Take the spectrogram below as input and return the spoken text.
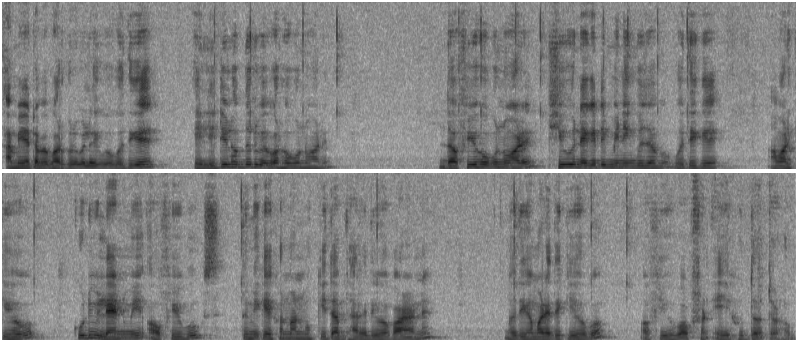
আমি এটা ব্যৱহাৰ কৰিব লাগিব। গতিকে এই লিটিল শব্দটো ব্যৱহাৰ হ'ব নোৱাৰে। দ্য ফিউ হ'ব নোৱাৰে। ফিউ নেগেটিভ মিনিং বুজাব। গতিকে আমাৰ কি হ'ব? Could you lend me a few books তুমি কেইখনমান মোক কিতাপ ধাৰে দিব পাৰানে? গতিকে আমাৰ ইয়াতে কি হ'ব? অ ফিউ হ'ব। অপশ্যন এ শুদ্ধ উত্তৰ হ'ব।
